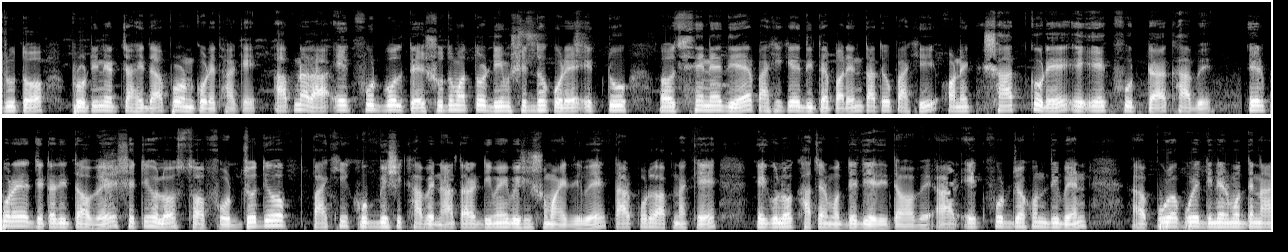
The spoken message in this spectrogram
দ্রুত প্রোটিনের চাহিদা পূরণ করে থাকে। আপনারা এক ফুট বলতে শুধুমাত্র ডিম সিদ্ধ করে একটু ছেনে দিয়ে পাখিকে দিতে পারেন, তাতেও পাখি অনেক স্বাদ করে এই এক ফুটটা খাবে। এরপরে যেটা দিতে হবে, সেটি হলো সফট ফুড যদিও পাখি খুব বেশি খাবে না, তারা ডিমেই বেশি সময় দিবে, তারপরেও আপনাকে এগুলো খাঁচার মধ্যে দিয়ে দিতে হবে। আর এক ফুড যখন দিবেন পুরোপুরি দিনের মধ্যে না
